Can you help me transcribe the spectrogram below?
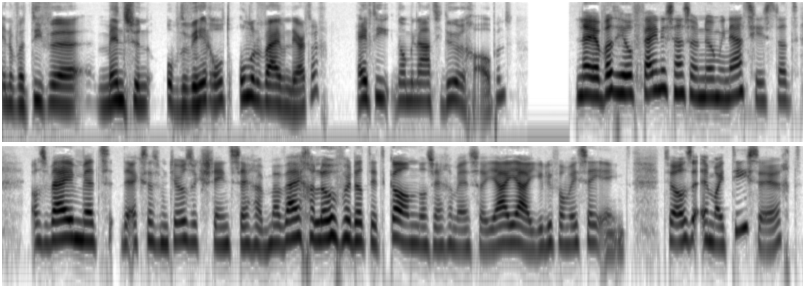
innovatieve mensen op de wereld, onder de 35. Heeft die nominatie deuren geopend? Nou ja, wat heel fijn is aan zo'n nominatie is dat als wij met de Access Materials Exchange zeggen, maar wij geloven dat dit kan, dan zeggen mensen, ja, ja, jullie van WC Eend. Terwijl als de MIT zegt,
